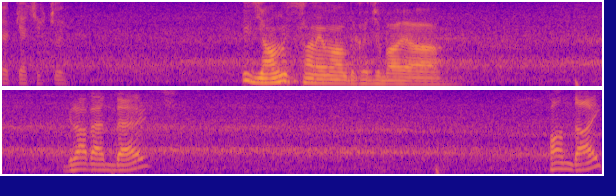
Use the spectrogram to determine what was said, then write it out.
Çok gerçekçi oyun. Biz yanlış Sane mi aldık acaba ya? Gravenberg. Van Dijk.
